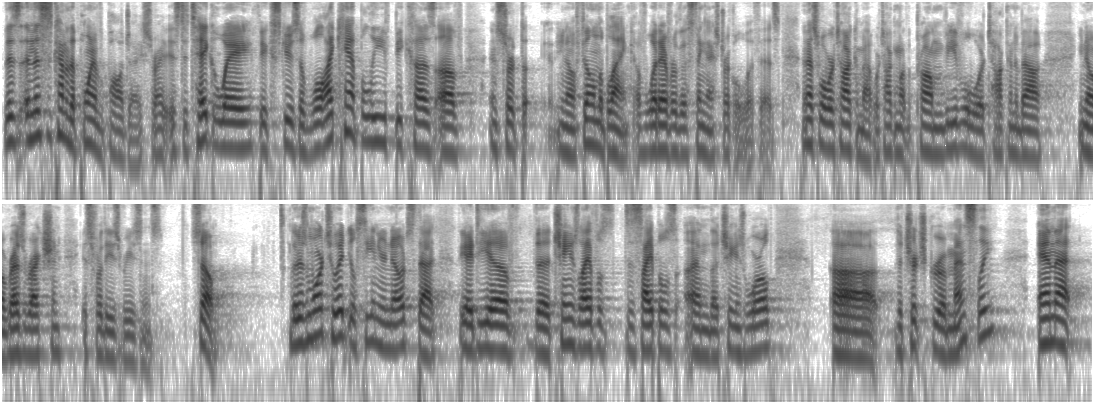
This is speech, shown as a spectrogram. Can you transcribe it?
this, and this is kind of the point of apologetics, right? Is to take away the excuse of, well, I can't believe because of insert the, you know, fill in the blank of whatever this thing I struggle with is. And that's what we're talking about. We're talking about the problem of evil. We're talking about, you know, resurrection is for these reasons. So, there's more to it. You'll see in your notes that the idea of the changed life of disciples and the changed world, uh, the church grew immensely, and that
